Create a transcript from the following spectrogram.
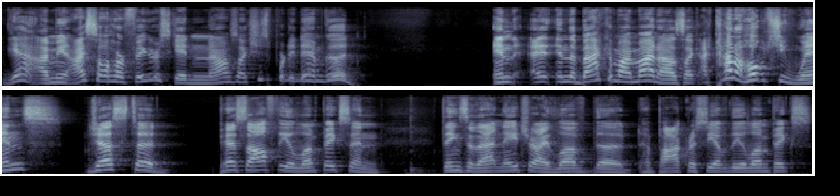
yeah, I mean, I saw her figure skating and I was like, she's pretty damn good. And in the back of my mind, I was like, I kind of hope she wins just to piss off the Olympics and things of that nature. I love the hypocrisy of the Olympics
